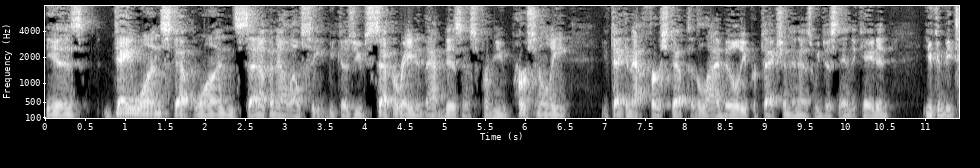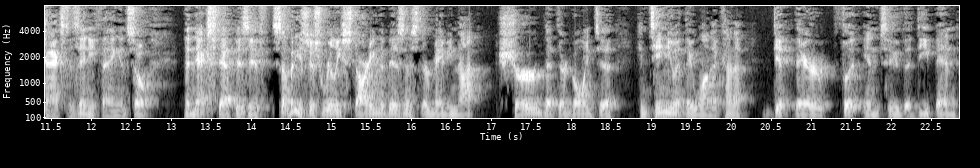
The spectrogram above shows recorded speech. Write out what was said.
is day one, step one, set up an LLC because you've separated that business from you personally. You've taken that first step to the liability protection. And as we just indicated, you can be taxed as anything. And so the next step is if somebody's just really starting the business, they're maybe not sure that they're going to continue it. They want to kind of dip their foot into the deep end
